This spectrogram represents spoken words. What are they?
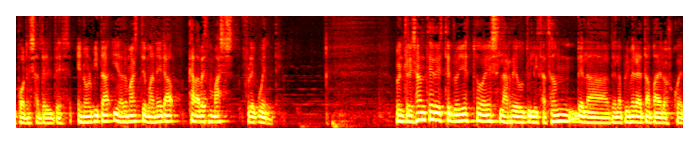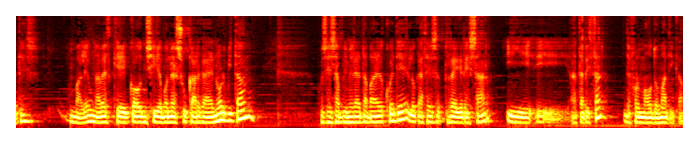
pone satélites en órbita y además de manera cada vez más frecuente. Lo interesante de este proyecto es la reutilización de la primera etapa de los cohetes. ¿Vale? Una vez que consigue poner su carga en órbita, pues esa primera etapa del cohete lo que hace es regresar y, aterrizar de forma automática.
